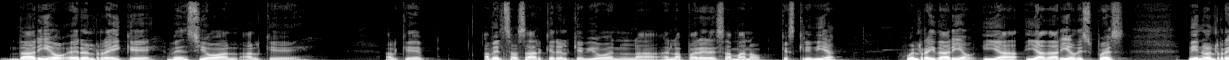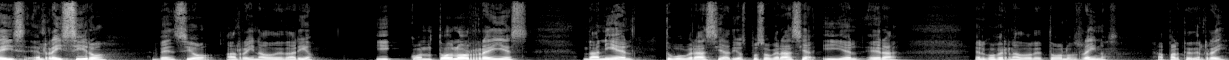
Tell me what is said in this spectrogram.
Darío era el rey que venció al, al que, al que, a Belsasar, que era el que vio en la, en la pared esa mano que escribía, fue el rey Darío, y a, y a Darío después vino el rey, el rey Ciro, venció al reinado de Darío. Y con todos los reyes, Daniel tuvo gracia, Dios puso gracia y él era el gobernador de todos los reinos, aparte del rey.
